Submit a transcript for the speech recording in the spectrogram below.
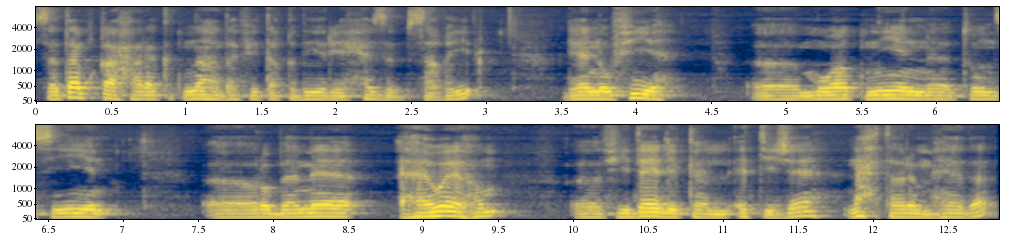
ستبقى حركة النهضة في تقديري حزب صغير لأنه فيه آه، مواطنين تونسيين آه، ربما هواهم آه، في ذلك الاتجاه نحترم هذا.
